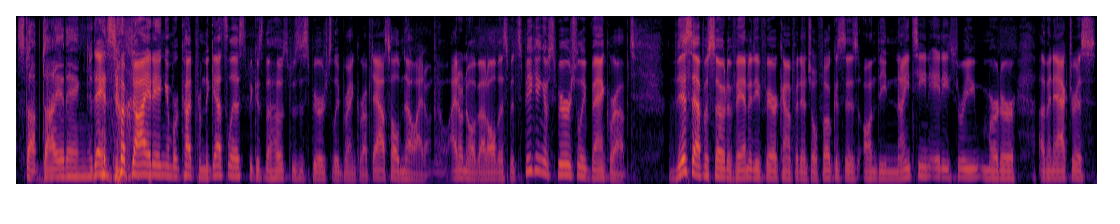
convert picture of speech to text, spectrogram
stopped dieting. they had stopped dieting and were cut from the guest list because the host was a spiritually bankrupt asshole. No, I don't know. I don't know about all this. But speaking of spiritually bankrupt, this episode of Vanity Fair Confidential focuses on the 1983 murder of an actress.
